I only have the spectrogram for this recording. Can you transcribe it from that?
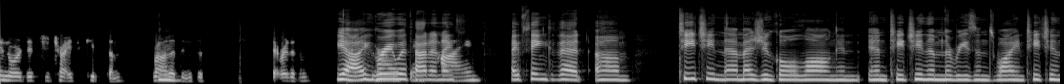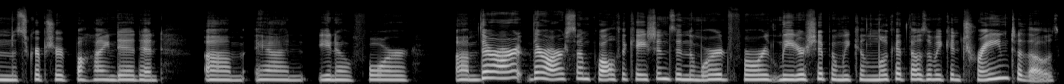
in order to try to keep them rather mm. than just get rid of them. Yeah, I agree with that, and I I think that um, teaching them as you go along and and teaching them the reasons why and teaching them the scripture behind it and um and you know for um there are there are some qualifications in the word for leadership and we can look at those and we can train to those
